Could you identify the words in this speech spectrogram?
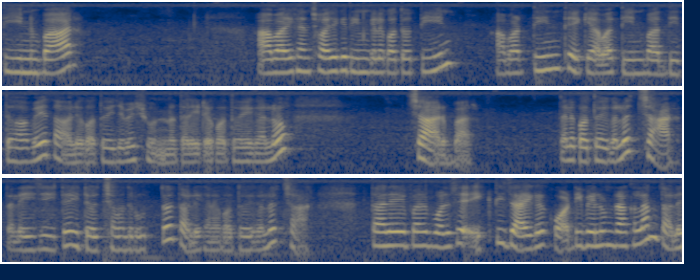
তিনবার আবার এখানে ছয় থেকে তিন গেলে কত? তিন। আবার তিন থেকে আবার তিন বাদ দিতে হবে, তাহলে কত হয়ে যাবে? শূন্য। তাহলে এটা কত হয়ে গেল? চারবার তাহলে কত হয়ে গেল? চার। তাহলে এই যে এটা এটা হচ্ছে আমাদের উত্তর। তাহলে এখানে কত হয়ে গেল? চার। তাহলে এবার বলেছে একটি জায়গায় কটি বেলুন রাখলাম, তাহলে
